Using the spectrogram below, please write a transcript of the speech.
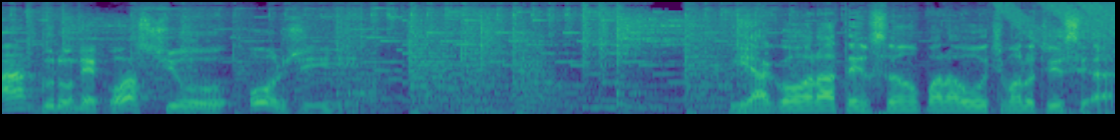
Agronegócio hoje. E agora atenção para a última notícia.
